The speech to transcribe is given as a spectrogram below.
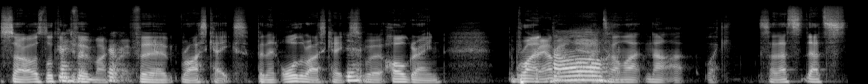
So I was looking didn't for have a microwave. for rice cakes, but then all the rice cakes Yeah. were whole grain, brown. brown brown bread, So I'm like, nah, like so that's that's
